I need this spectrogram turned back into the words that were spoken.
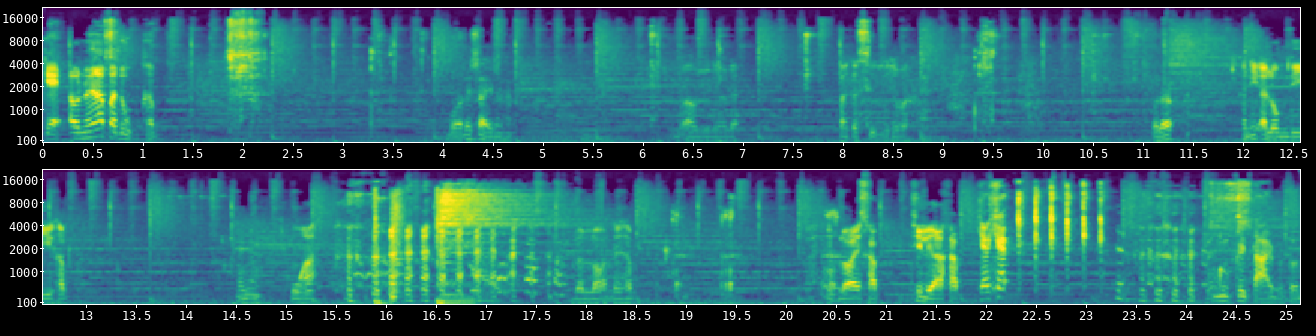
แกะเอาเนื้อปลาดุกครับบ่ได้ใส่มันฮะเอาอยู่แล้วแหละปลากระสือใช่ปะพอแล้วอันนี้อารมณ์ดีครับเอายังหัวร้อนๆเลยครับเรียบร้อยครับ ที่เหลือครับ แคทแคท มึงเคยตายบ่ต้น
